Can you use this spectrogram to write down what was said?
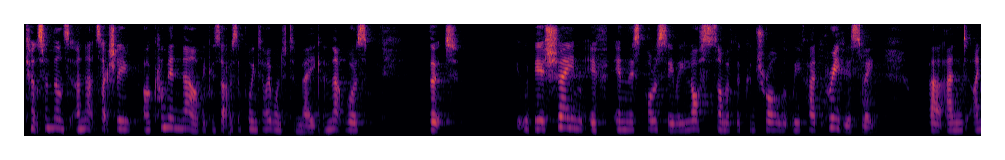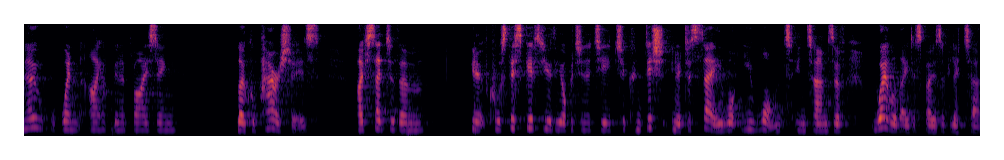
Councillor Mills. And that's actually, I'll come in now because that was the point I wanted to make. And that was that it would be a shame if in this policy we lost some of the control that we've had previously. Uh, and I know when I have been advising local parishes, I've said to them, you know, of course, this gives you the opportunity to condition, you know, to say what you want in terms of where will they dispose of litter,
